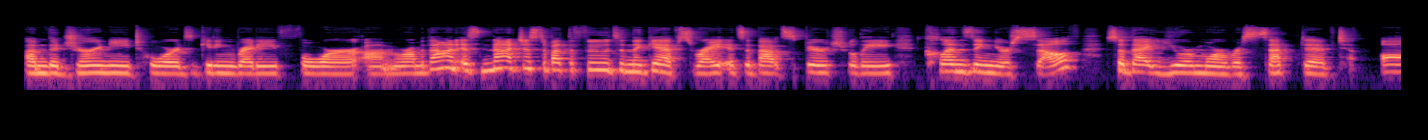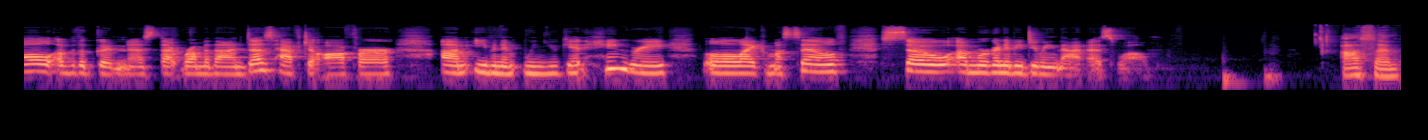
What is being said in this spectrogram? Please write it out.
um, the journey towards getting ready for um, Ramadan is not just about the foods and the gifts, right? It's about spiritually cleansing yourself so that you're more receptive to all of the goodness that Ramadan does have to offer, um, even when you get hangry, like myself. So um, we're going to be doing that as well. Awesome.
